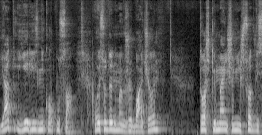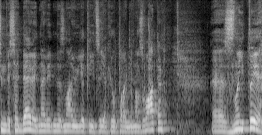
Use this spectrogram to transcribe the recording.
Як і є різні корпуса. Ось один ми вже бачили. Трошки менше, ніж 189, навіть не знаю, який це, як його правильно назвати. Е, Знайти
